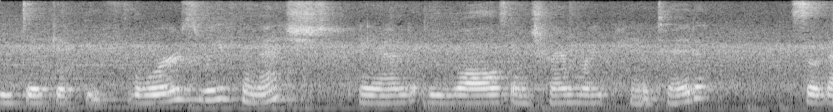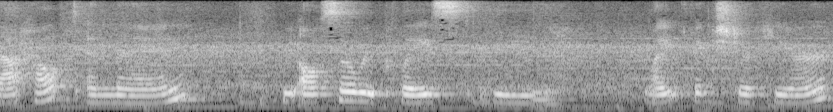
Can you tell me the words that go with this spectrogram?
We did get the floors refinished and the walls and trim repainted, so that helped. And then we also replaced the light fixture here.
